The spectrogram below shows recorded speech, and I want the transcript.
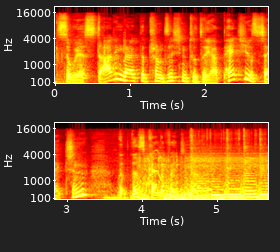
So we are starting like the transition to the arpeggio section with this kind of idea.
